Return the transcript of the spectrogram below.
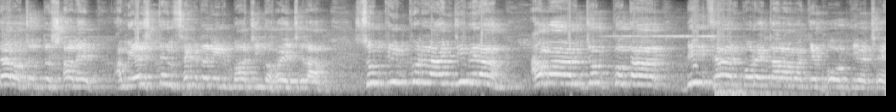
তেরো চোদ্দ সালে আমি অ্যাসিস্ট্যান্ট সেক্রেটারি নির্বাচিত হয়েছিলাম। সুপ্রিম কোর্টের আইনজীবীরা আমার যোগ্যতার বিচার করে তারা আমাকে ভোট দিয়েছে।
